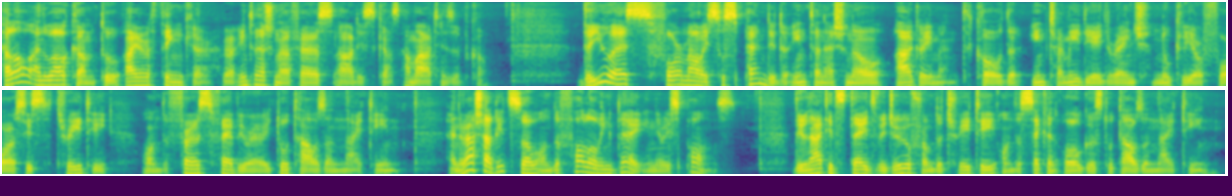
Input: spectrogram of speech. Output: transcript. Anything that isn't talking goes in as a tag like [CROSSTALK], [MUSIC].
Hello and welcome to IR Thinker, where international affairs are discussed. I'm Martin Zubko. The US formally suspended the international agreement called the Intermediate Range Nuclear Forces Treaty on the 1st February 2019, and Russia did so on the following day in response. The United States withdrew from the treaty on the 2nd August 2019.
